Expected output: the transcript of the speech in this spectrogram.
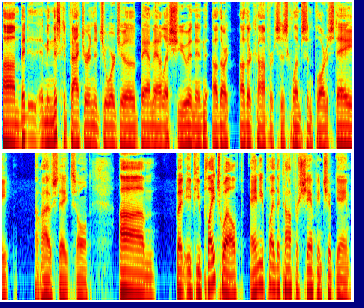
Um, but I mean, this could factor into Georgia, Bama, LSU, and then other other conferences: Clemson, Florida State, Ohio State, so on. Um, but if you play 12 and you play the conference championship game,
